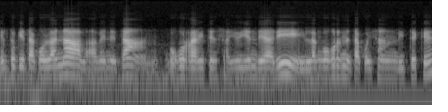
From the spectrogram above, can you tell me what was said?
geltokietako lana, ba, benetan gogorra egiten zaio jendeari, lan gogorrenetako izan liteke.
